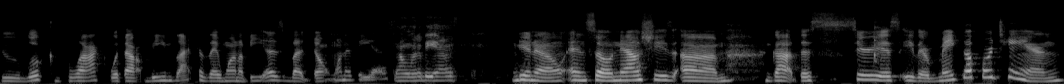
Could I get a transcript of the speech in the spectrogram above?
to look black without being black because they want to be us but don't want to be us. Don't want to be us. You know, and so now she's um got this serious either makeup or tan,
